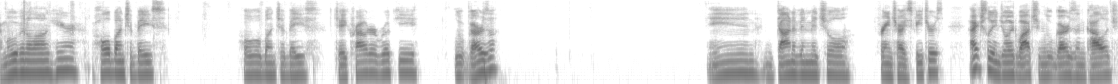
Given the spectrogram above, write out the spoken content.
Right, moving along here. A whole bunch of base. Whole bunch of base. Jae Crowder, rookie. Luka Garza. And Donovan Mitchell, franchise features. I actually enjoyed watching Luka Garza in college.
